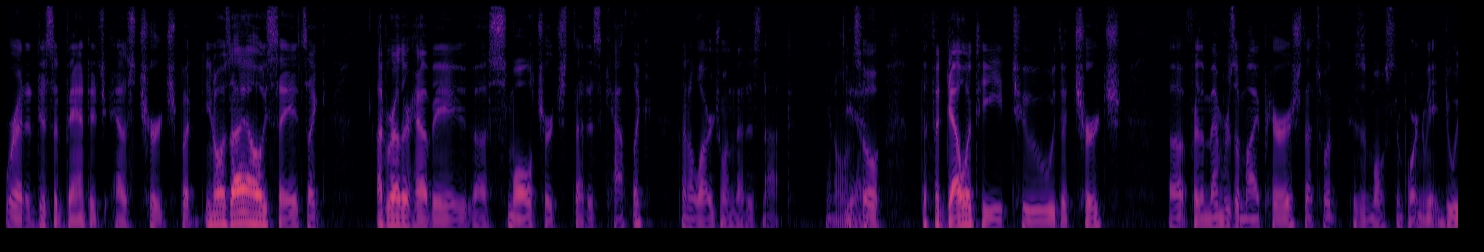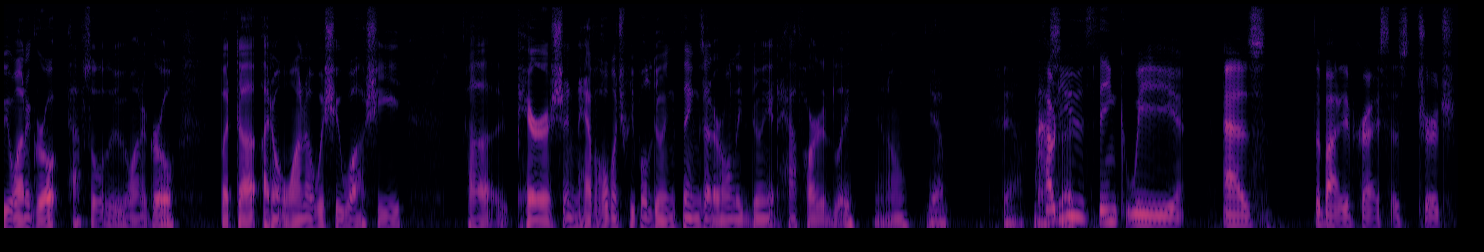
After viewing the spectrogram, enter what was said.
we're at a disadvantage as church. But you know, as I always say, it's like I'd rather have a, a small church that is Catholic than a large one that is not. You know, and Yeah. so the fidelity to the church uh, for the members of my parish, that's what is most important to me. Do we want to grow? Absolutely, we want to grow, but uh, I don't want a wishy-washy uh, parish and have a whole bunch of people doing things that are only doing it half-heartedly. You know, yeah, yeah. well How do you think we, as the body of Christ, as church,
